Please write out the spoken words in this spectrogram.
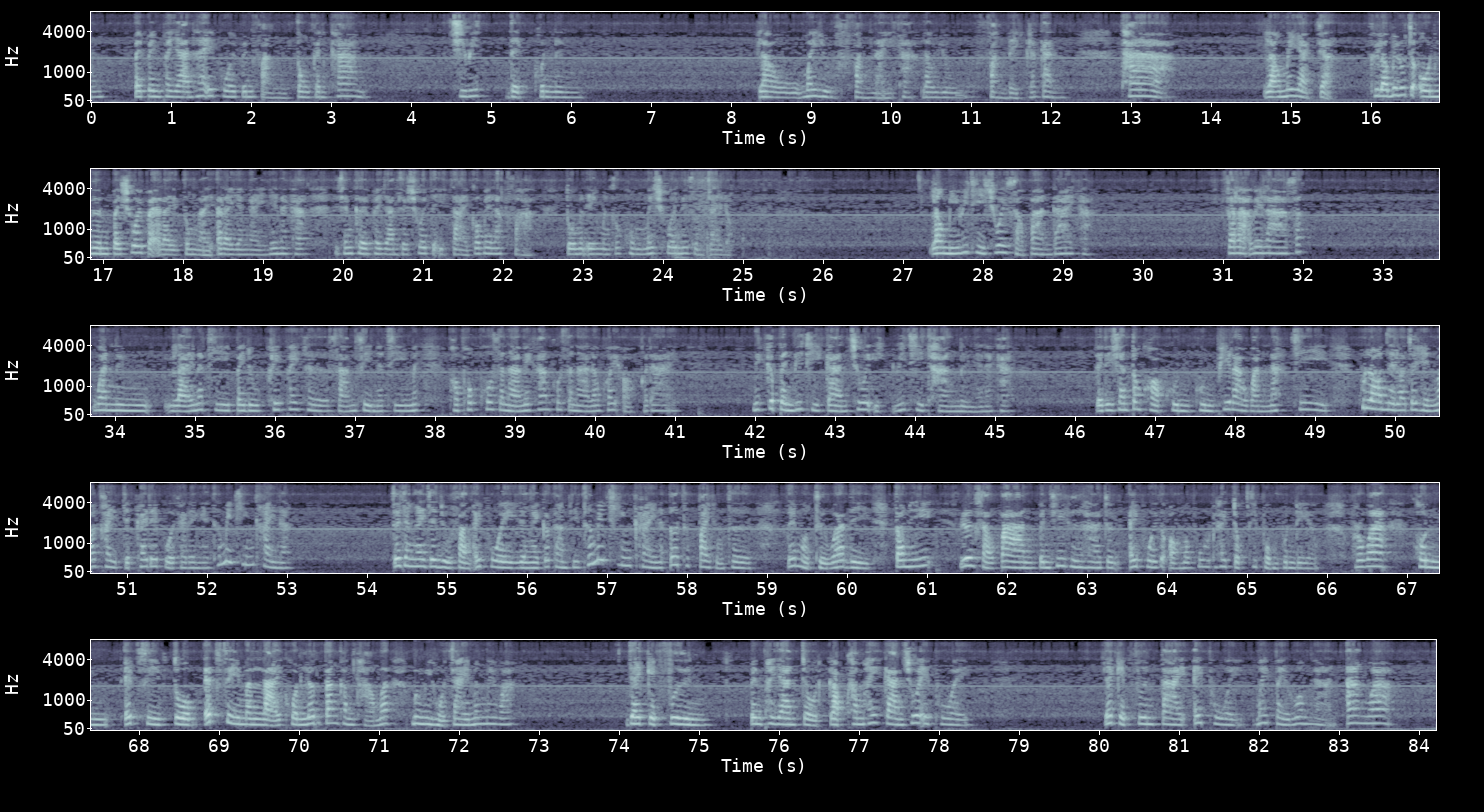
ไปเป็นพยานให้ไอ้พวยเป็นฝั่งตรงกันข้าม ชีวิตเด็กคนหนึ่งเราไม่อยู่ฝั่งไหนค่ะ เราอยู่ฝั่งเด็กแล้วกัน ถ้าเราไม่อยากจะ คือเราไม่รู้จะโอนเงินไปช่วยไปอะไรตรงไหนอะไรยังไงเนี่ยนะคะ ดิฉันเคยพยายามจะช่วยแต่อีตายก็ไม่รับฝาก ตัวมันเองมันก็คงไม่ช่วยไม่สนใจหรอก เรามีวิธีช่วยสาวปานได้ค่ะ สละเวลาสัก วันหนึ่งหลายนาทีไปดูคลิปให้เธอสามสี่นาทีไหมพอพบโฆษณาไม่ข้ามโฆษณาแล้วค่อยออกก็ได้ นี่ก็เป็นวิธีการช่วยอีกวิธีทางหนึ่งนะคะ แต่ดิฉันต้องขอบคุณคุณพี่ราวันนะ ที่คุณรอมเนี่ยเราจะเห็นว่าใครเจ็บไข้ได้ป่วยใครอะไรไงเธอไม่ทิ้งใครนะจะยังไงจะอยู่ฝั่งไอ้พวยยังไงก็ตามทีเธอไม่ทิ้งใครนะเออเธอไปของเธอ ได้หมดถือว่าดี ตอนนี้เรื่องสาวปานเป็นที่ฮือฮาจนไอ้พวยก็ออกมาพูดให้จบที่ผมคนเดียว เพราะว่าคนเอฟซีตัวเอฟซีมันหลายคนเริ่มตั้งคำถามว่า มึงมีหัวใจมั้งไหมวะยายเก็บฟืน เป็นพยานโจทย์กลับคำให้การช่วยไอ้พวยยายเก็บฟืนตายไอ้พวยไม่ไปร่วมงาน อ้างว่า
